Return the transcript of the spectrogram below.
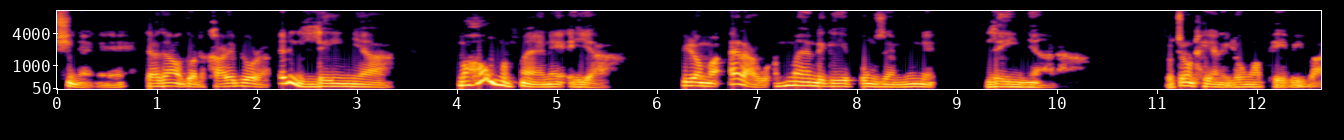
ရှိနိုင်တယ်ဒါကြောင့်သူကတခါလေးပြောတာအဲ့ဒီလိန်ညာမဟုတ်မမှန်တဲ့အရာပြီးတော့မှအဲ့ဒါကိုအမှန်တကယ်ပုံစံမျိုးနဲ့လိန်ညာတာဆိုတော့ကျွန်တော်ထည့်ရနေလုံးဝဖေးပြီးပါ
